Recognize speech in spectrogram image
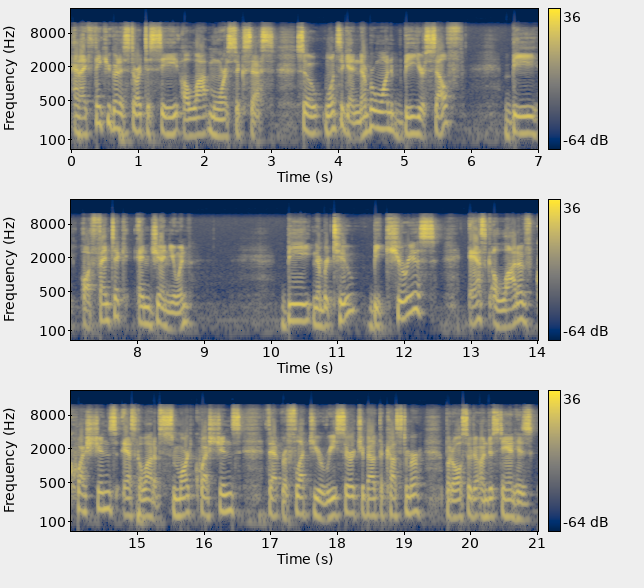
And I think you're going to start to see a lot more success. So, once again, number one, be yourself, be authentic and genuine. Be number two, be curious ask a lot of questions, ask a lot of smart questions that reflect your research about the customer, but also to understand his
